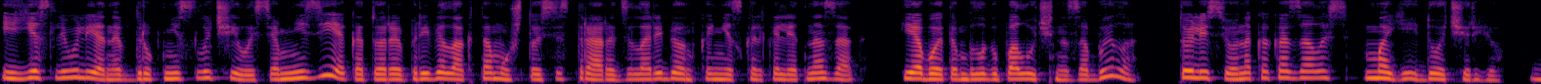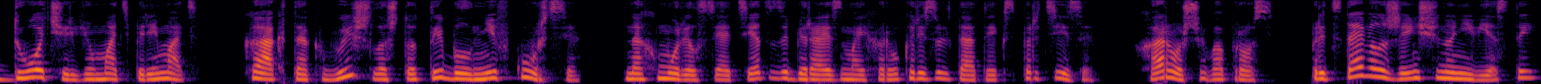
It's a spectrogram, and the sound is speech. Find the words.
И если у Лены вдруг не случилась амнезия, которая привела к тому, что сестра родила ребенка несколько лет назад и об этом благополучно забыла, то лисенок оказалась моей дочерью. Дочерью, мать-перемать. Как так вышло, что ты был не в курсе? Нахмурился отец, забирая из моих рук результаты экспертизы. Хороший вопрос. Представил женщину невестой,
